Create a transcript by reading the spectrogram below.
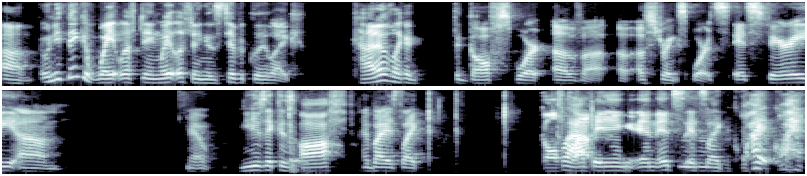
um, when you think of weightlifting, weightlifting is typically like kind of like a the golf sport of uh, of strength sports. It's very, um, you know, music is off, everybody's like Golf clap. clapping, and it's it's Mhm. like quiet, quiet.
